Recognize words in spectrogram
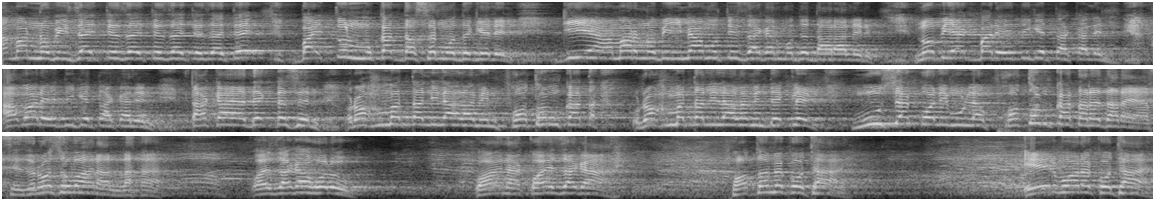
আমার নবী যাইতে যাইতে যাইতে যাইতে বাইতুল মুকাদ্দাসের মধ্যে গেলেন। গিয়ে আমার নবী ইমামতি জায়গার মধ্যে দাঁড়ালেন। নবী একবার এদিকে তাকালেন আবার এদিকে তাকালেন। তাকায়া দেখতেছেন রহমত আলীল আলমিন প্রথম কাতা রহমত আলীল আলমিন দেখলেন মুসা কলিমুল্লাহ প্রথম কাতারে দাঁড়ায় আছে। রসবার আল্লাহ। কয় জায়গা হলো? কয় না কয় জায়গা? প্রথমে কোথায়? এরপরে কোথায়?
